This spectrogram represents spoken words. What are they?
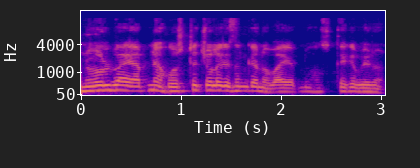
নুরুল ভাই আপনি হোস্টে চলে গেছেন কেন? ভাই আপনি হোস্ট থেকে বেরোন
